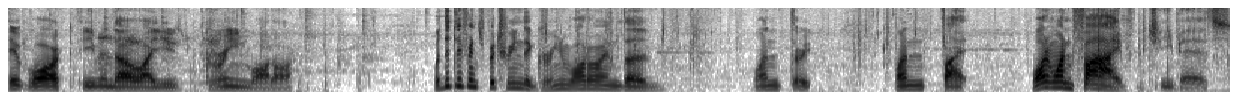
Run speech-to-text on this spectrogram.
it worked even though I used green water. What's the difference between the green water and the one three one five one one five Jeebus.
